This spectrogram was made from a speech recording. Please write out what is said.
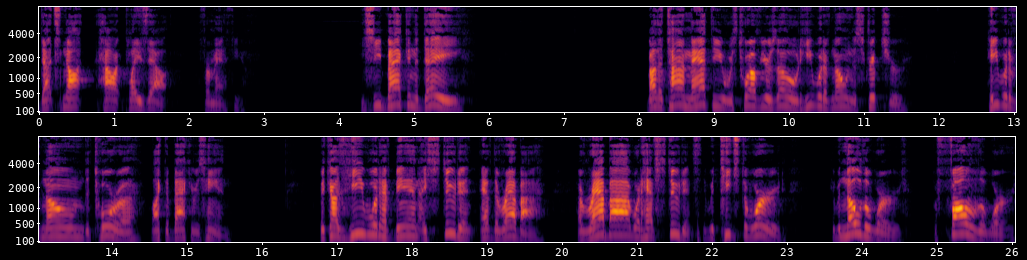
that's not how it plays out for Matthew. You see, back in the day, by the time Matthew was 12 years old, he would have known the scripture. He would have known the Torah like the back of his hand. Because he would have been a student of the rabbi. A rabbi would have students. He would teach the word. He would know the word, would follow the word,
